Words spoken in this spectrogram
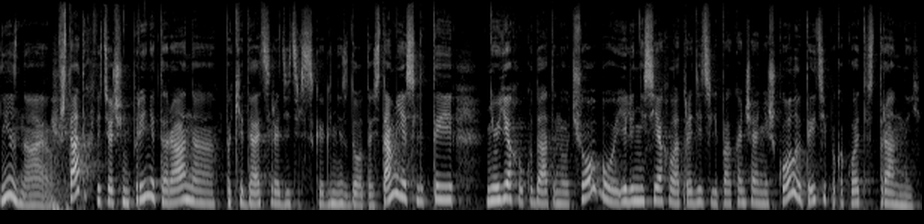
Не знаю. В Штатах ведь очень принято рано покидать родительское гнездо. То есть там, если ты не уехал куда-то на учебу или не съехал от родителей по окончании школы, ты типа какой-то странный.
